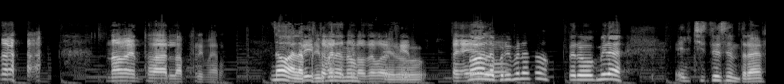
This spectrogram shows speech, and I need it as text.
no va a entrar la primera. No, a la primera no. Pero... No, a la primera no. Pero mira, el chiste es entrar.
